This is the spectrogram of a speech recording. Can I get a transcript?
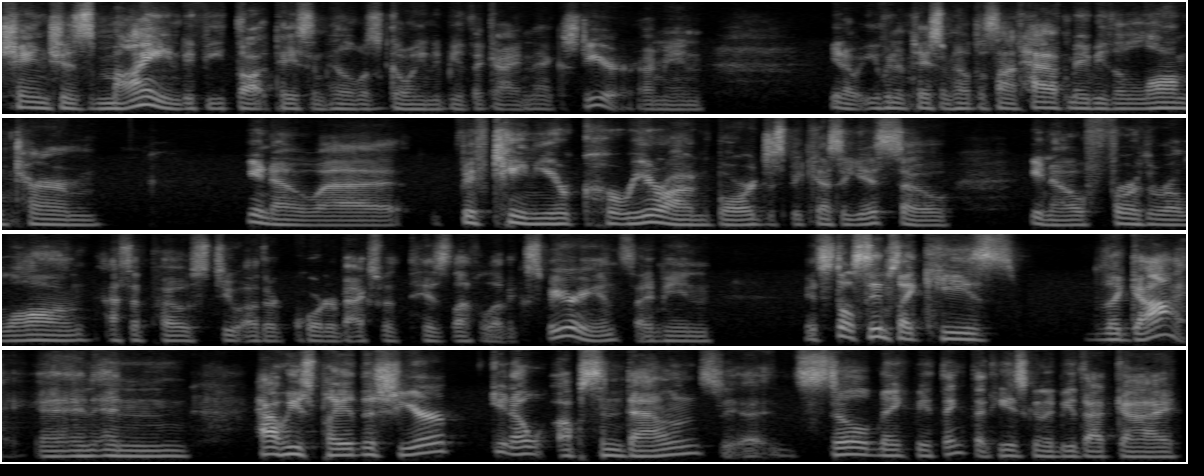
change his mind if he thought Taysom Hill was going to be the guy next year. I mean, you know, even if Taysom Hill does not have maybe the long term, you know, uh, 15 year career on board just because he is so, you know, further along as opposed to other quarterbacks with his level of experience. I mean, it still seems like he's the guy and and how he's played this year you know ups and downs uh, still make me think that he's going to be that guy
